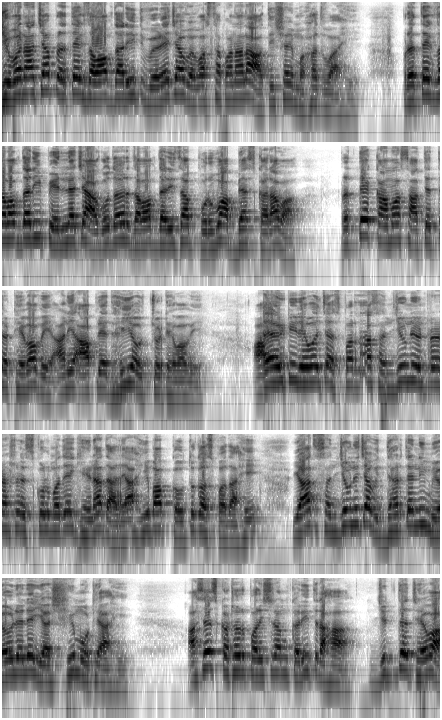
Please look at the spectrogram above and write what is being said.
जीवनाच्या प्रत्येक जबाबदारीत वेळेच्या व्यवस्थापनाला अतिशय महत्त्व आहे. प्रत्येक जबाबदारी पेलण्याच्या अगोदर जबाबदारीचा पूर्वाभ्यास करावा. प्रत्येक कामात सातत्य ठेवावे आणि आपले ध्येय उच्च ठेवावे. आय आय टी लेवलच्या स्पर्धा संजीवनी इंटरनॅशनल स्कूलमध्ये घेण्यात आल्या. ही बाब कौतुकास्पद आहे. यात संजीवनीच्या विद्यार्थ्यांनी मिळवलेले यशही मोठे आहे. असेच कठोर परिश्रम करीत राहा. जिद्द ठेवा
